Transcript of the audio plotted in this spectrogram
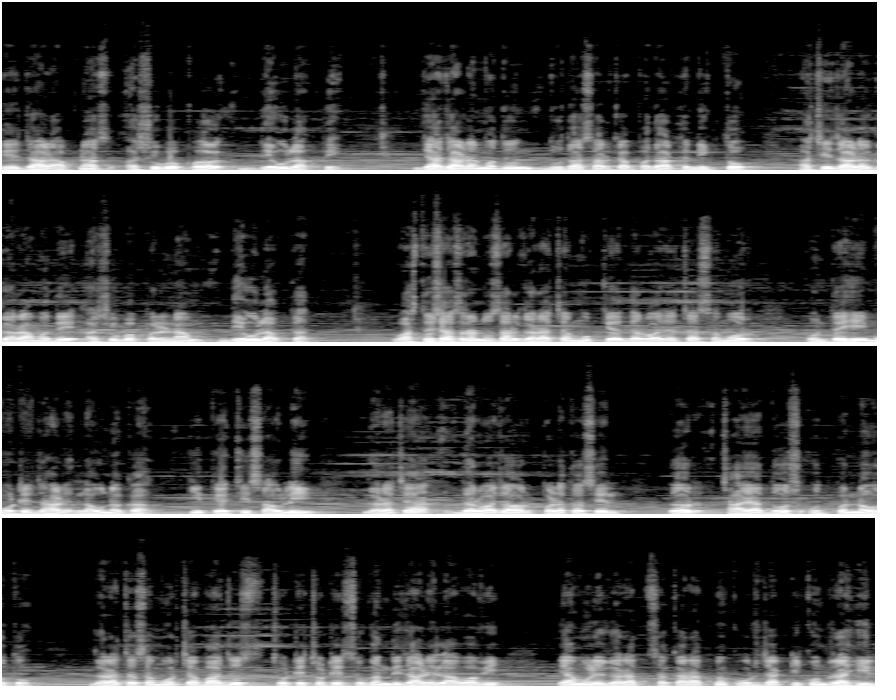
ते झाड आपणास अशुभ फळ देऊ लागते. ज्या झाडांमधून दुधासारखा पदार्थ निघतो अशी झाडं घरामध्ये अशुभ परिणाम देऊ लागतात. वास्तुशास्त्रानुसार घराच्या मुख्य दरवाजाच्या समोर कोणतेही मोठे झाड लावू नका की त्याची सावली घराच्या दरवाजावर पडत असेल तर छाया दोष उत्पन्न होतो. घराच्या समोरच्या बाजूस छोटे छोटे सुगंधी झाडे लावावी त्यामुळे घरात सकारात्मक ऊर्जा टिकून राहील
